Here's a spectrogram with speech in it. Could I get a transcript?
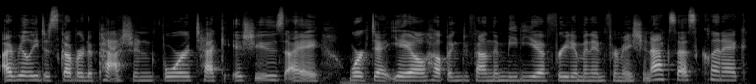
I really discovered a passion for tech issues. I worked at Yale helping to found the Media Freedom and Information Access Clinic,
